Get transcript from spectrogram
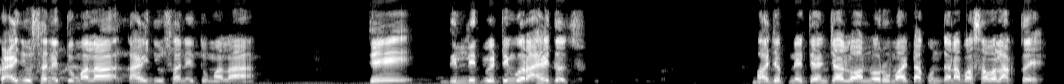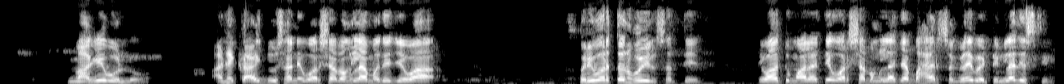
काही दिवसांनी तुम्हाला काही दिवसांनी तुम्हाला ते दिल्लीत वेटिंगवर आहेतच. भाजप नेत्यांच्या लॉनवर रुमाल टाकून त्यांना बसावं लागतंय. मी मागे बोललो. आणि काही दिवसांनी वर्षा बंगल्यामध्ये जेव्हा परिवर्तन होईल सत्तेत तेव्हा तुम्हाला ते वर्षा बंगल्याच्या बाहेर सगळे वेटिंगला दिसतील.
